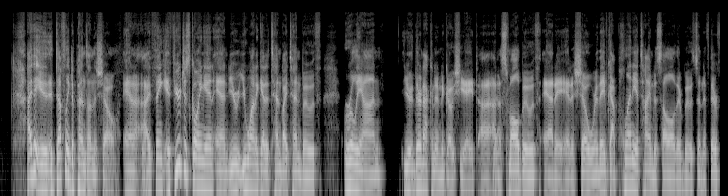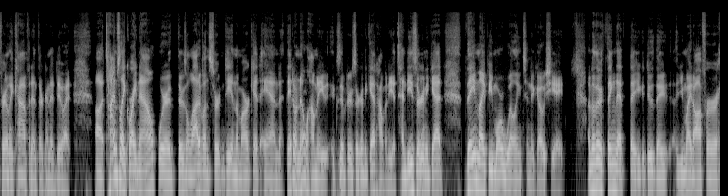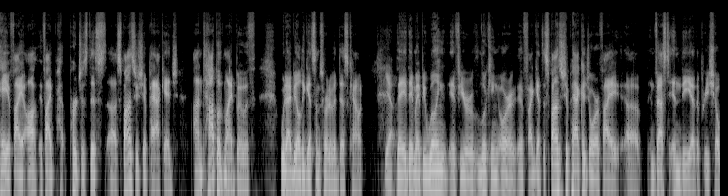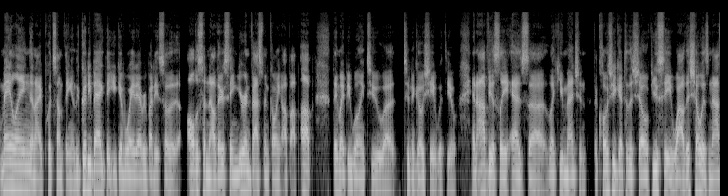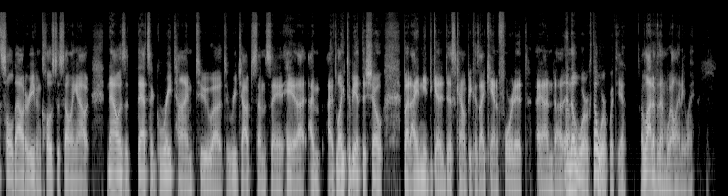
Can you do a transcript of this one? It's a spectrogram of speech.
I think it definitely depends on the show. And yeah. I think if you're just going in and you you want to get a 10 by 10 booth early on, you're, they're not going to negotiate uh, yeah. on a small booth at a at a show where they've got plenty of time to sell all their booths, and if they're fairly confident, they're going to do it. Uh, times like right now, where there's a lot of uncertainty in the market, and they don't know how many exhibitors they're going to get, how many attendees they're going to get, they might be more willing to negotiate. Another thing that that you could do, they you might offer, hey, if I if I purchase this uh, sponsorship package on top of my booth, would I be able to get some sort of a discount? yeah they they might be willing if you're looking or if i get the sponsorship package or if i uh, invest in the uh, the pre-show mailing and i put something in the goodie bag that you give away to everybody so all of a sudden now they're seeing your investment going up up up they might be willing to uh, to negotiate with you and obviously as uh, like you mentioned the closer you get to the show if you see wow this show is not sold out or even close to selling out now is a that's a great time to uh, to reach out to some saying hey I, i'm i'd like to be at this show but i need to get a discount because I can't afford it, and uh, oh. and they'll work they'll work with you. A lot of them will anyway.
